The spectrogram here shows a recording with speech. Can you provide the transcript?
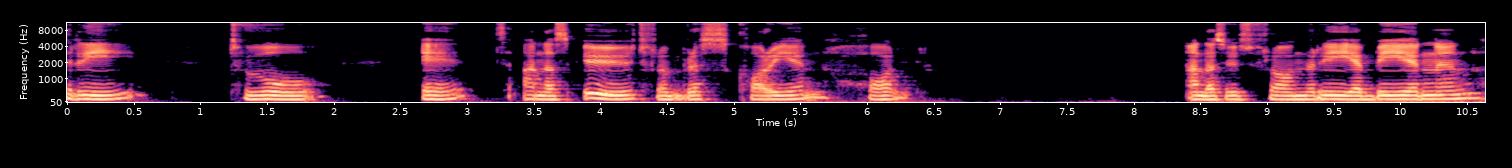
3, 2, 1. Andas ut från bröstkorgen. Håll. Andas ut från revbenen.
